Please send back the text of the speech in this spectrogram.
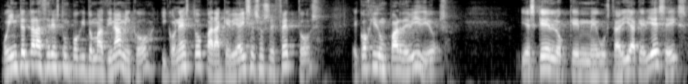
Voy a intentar hacer esto un poquito más dinámico y con esto, para que veáis esos efectos, he cogido un par de vídeos y es que lo que me gustaría que vieseis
